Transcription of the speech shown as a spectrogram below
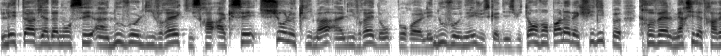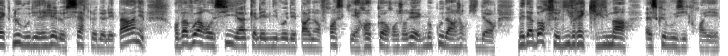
L'État vient d'annoncer un nouveau livret qui sera axé sur le climat, un livret donc pour euh, les nouveau-nés jusqu'à 18 ans. On va en parler avec Philippe Crevel. Merci d'être avec nous. Vous dirigez le Cercle de l'épargne. On va voir aussi hein, quel est le niveau d'épargne en France qui est record aujourd'hui avec beaucoup d'argent qui dort. Mais d'abord, ce livret climat, est-ce que vous y croyez?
